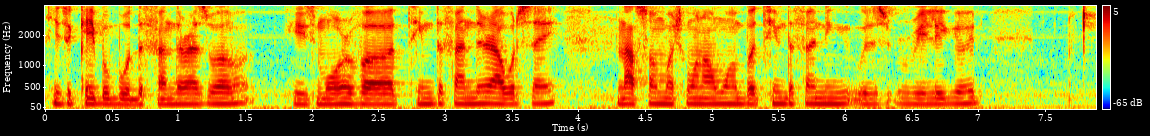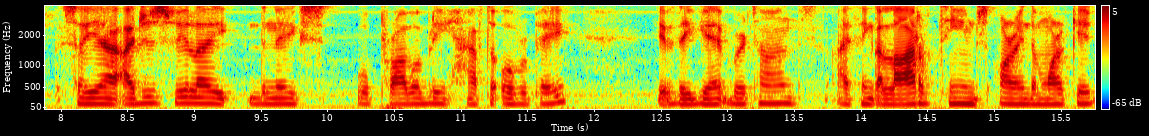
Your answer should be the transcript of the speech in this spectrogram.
he's a capable defender as well he's more of a team defender I would say not so much one on one, but team defending was really good. So yeah, I just feel like the Knicks will probably have to overpay if they get Bertans. I think a lot of teams are in the market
